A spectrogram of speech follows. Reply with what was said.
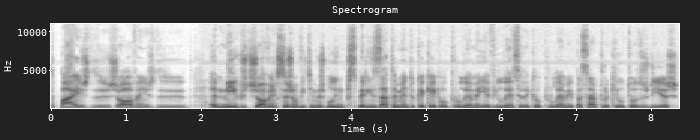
de pais, de jovens, de, de, amigos de jovens que sejam vítimas de bullying, perceber exatamente o que é, que é aquele problema e a violência daquele problema e passar por aquilo todos os dias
